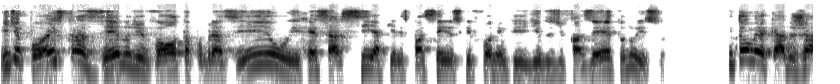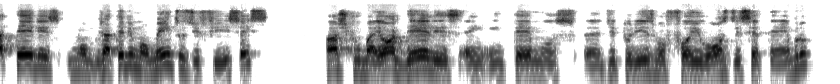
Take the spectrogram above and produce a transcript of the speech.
e depois trazê-lo de volta para o Brasil e ressarcir aqueles passeios que foram impedidos de fazer, tudo isso. Então o mercado já teve, já teve momentos difíceis. Acho que o maior deles em, em termos eh, de turismo foi o 11 de setembro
